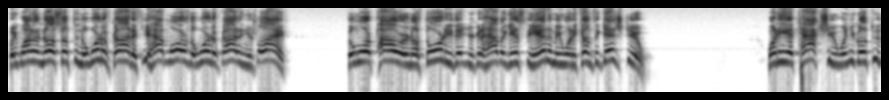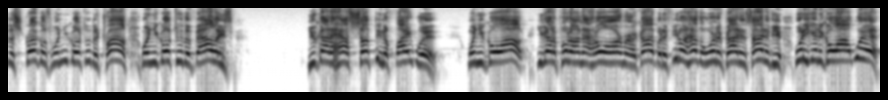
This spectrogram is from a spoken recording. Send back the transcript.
But we want to know something, the Word of God. If you have more of the Word of God in your life, the more power and authority that you're going to have against the enemy when he comes against you. When he attacks you, when you go through the struggles, when you go through the trials, when you go through the valleys, you got to have something to fight with when you go out. You got to put on that whole armor of God. But if you don't have the Word of God inside of you, what are you going to go out with?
